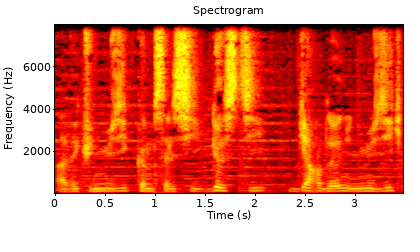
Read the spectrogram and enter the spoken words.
avec une musique comme celle-ci, Gusty Garden, une musique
